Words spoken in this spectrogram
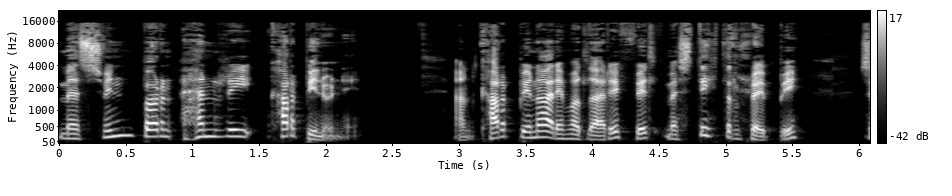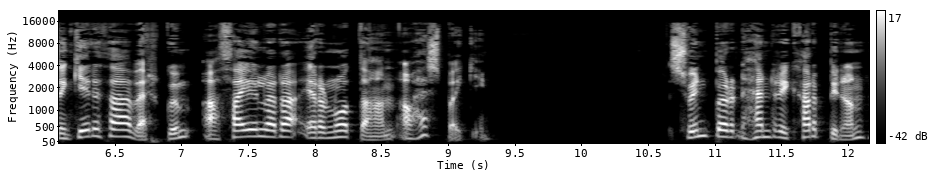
með Svinbörn Henry karbínunni. En karbína er einfallega riffill með stittarhlaupi sem gerir það að verkum að þægilega er að nota hann á hestbæki. Svinbörn Henry karbínan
